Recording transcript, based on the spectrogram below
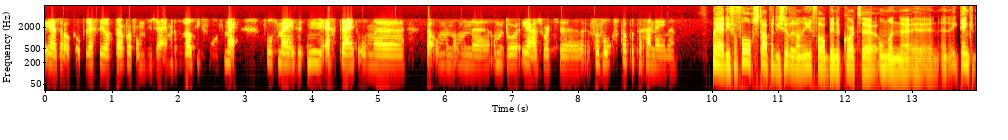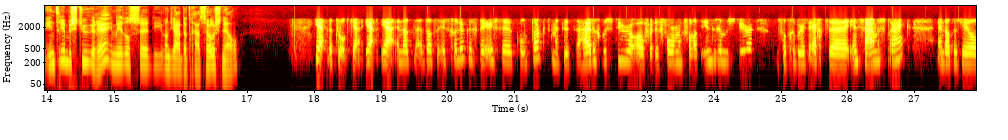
ja, zo ook oprecht heel erg dankbaar voor moeten zijn. Maar dat we wel iets van nee, volgens mij is het nu echt tijd om ja, om een, om een, eh, om een, door, ja, een soort uh, vervolgstappen te gaan nemen. Nou ja, die vervolgstappen die zullen dan in ieder geval binnenkort uh, om een, een, een, ik denk een interim bestuur, hè, inmiddels, die, want ja, dat gaat zo snel. Ja, dat klopt, ja. ja, ja. En dat, dat is gelukkig, er is contact met het huidige bestuur over de vorming van het interim bestuur. Dus dat gebeurt echt in samenspraak. En dat is, heel,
